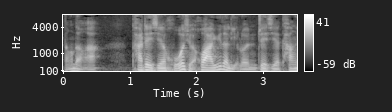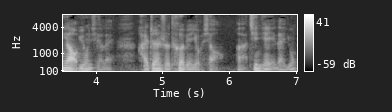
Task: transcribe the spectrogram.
等等啊，他这些活血化瘀的理论，这些汤药用起来还真是特别有效啊！今天也在用。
